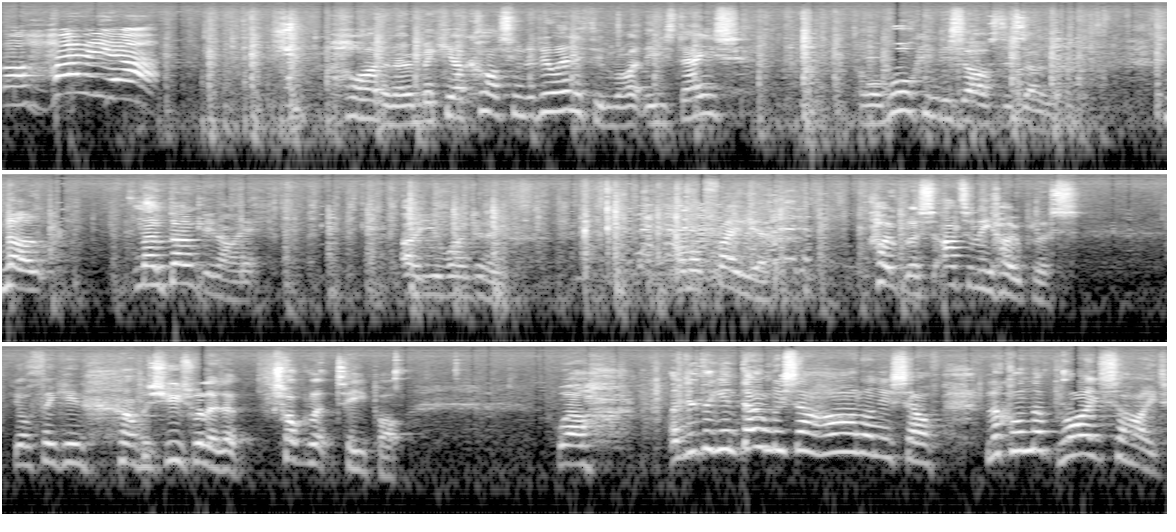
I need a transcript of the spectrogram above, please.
Oh, hurry up! Oh, I don't know, Mickey. I can't seem to do anything right these days. I'm a walking disaster zone. No, no, don't deny it. Oh, you won't do. I'm a failure. Hopeless, utterly hopeless. You're thinking I'm as useful as a chocolate teapot. Well, and you're thinking, don't be so hard on yourself. Look on the bright side.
